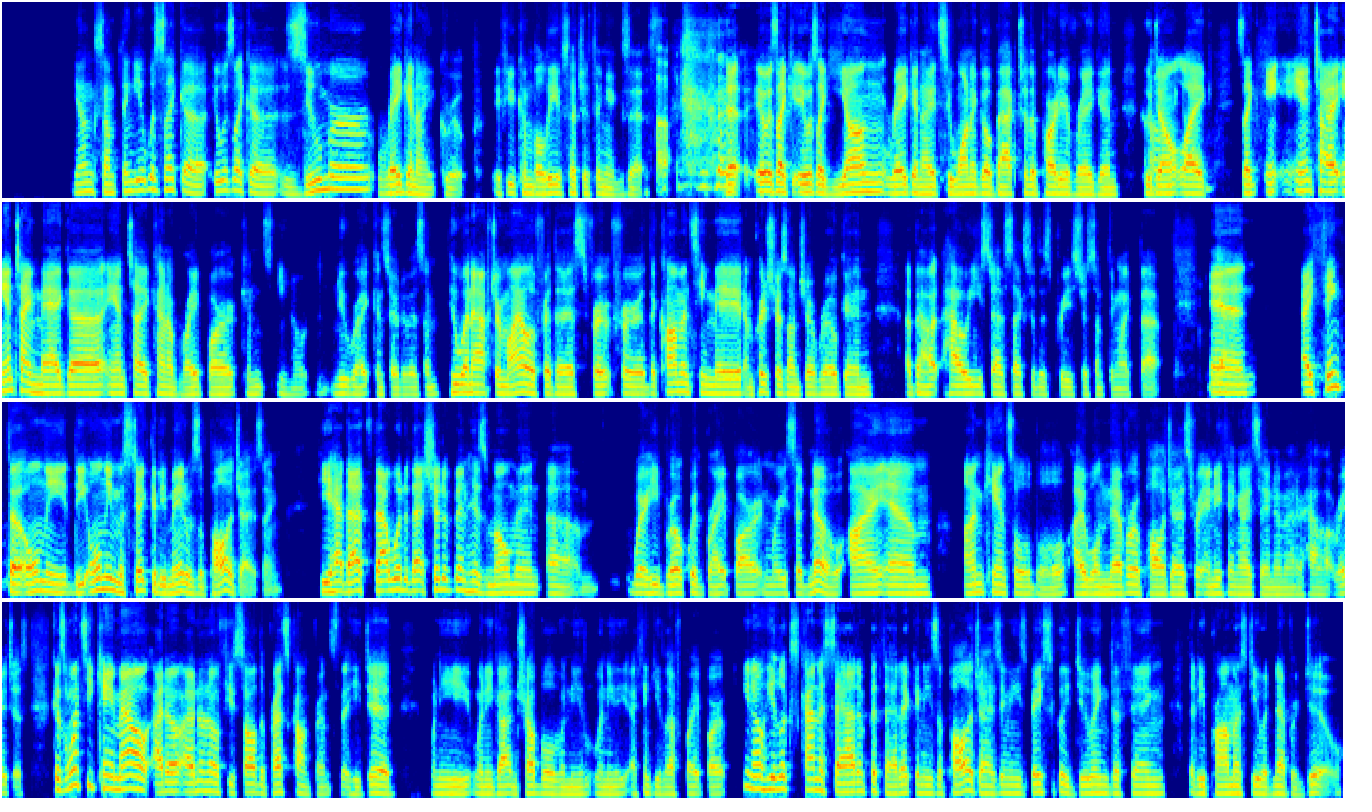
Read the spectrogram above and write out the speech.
young something it was like a it was like a zoomer reaganite group if you can believe such a thing exists oh. that, it was like it was like young reaganites who want to go back to the party of reagan who oh don't like it's like anti anti maga anti kind of breitbart cons, you know new right conservatism who went after milo for this for for the comments he made i'm pretty sure it's on joe rogan about how he used to have sex with his priest or something like that yeah. and i think the only the only mistake that he made was apologizing he had that that would that should have been his moment um, where he broke with Breitbart and where he said, "No, I am uncancelable. I will never apologize for anything I say, no matter how outrageous." Because once he came out, I don't I don't know if you saw the press conference that he did when he when he got in trouble when he when he I think he left Breitbart. You know, he looks kind of sad and pathetic, and he's apologizing. He's basically doing the thing that he promised he would never do.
